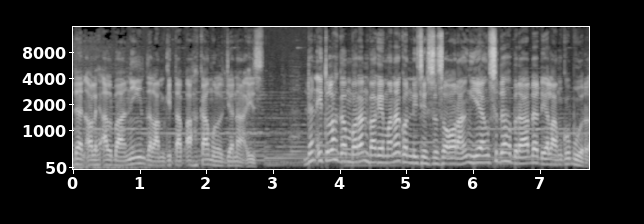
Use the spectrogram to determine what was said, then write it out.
dan oleh Al-Bani dalam kitab Ahkamul Janais. Dan itulah gambaran bagaimana kondisi seseorang yang sudah berada di alam kubur.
